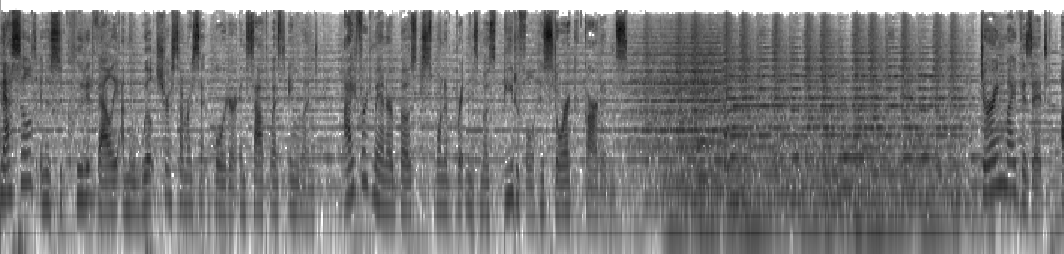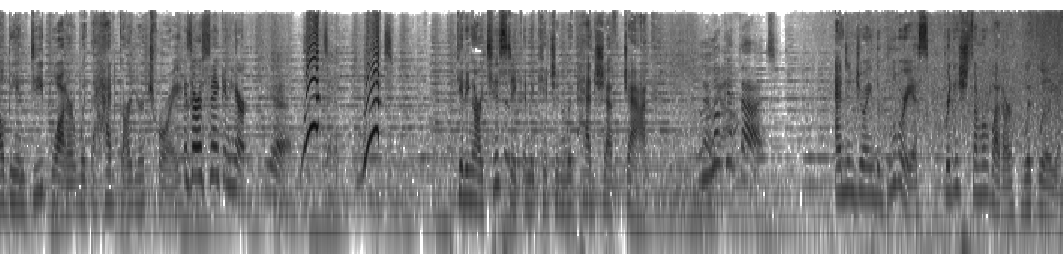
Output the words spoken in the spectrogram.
Nestled in a secluded valley on the Wiltshire Somerset border in southwest England, Iford Manor boasts one of Britain's most beautiful historic gardens. During my visit, I'll be in deep water with the head gardener Troy. Is there a snake in here? Yeah. What? What? Getting artistic in the kitchen with head chef Jack. Look at that. And enjoying the glorious British summer weather with William.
